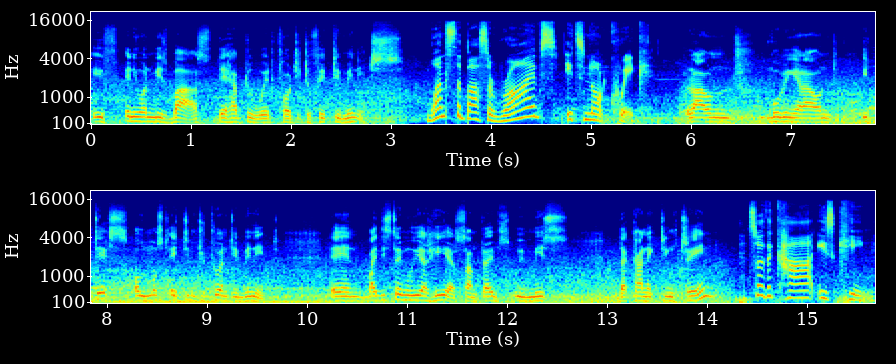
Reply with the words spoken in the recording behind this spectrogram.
if anyone misses bus, they have to wait 40 to 50 minutes. Once the bus arrives, it's not quick. Around, moving around, it takes almost 18 to 20 minutes. And by this time we are here, sometimes we miss the connecting train. So the car is king.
